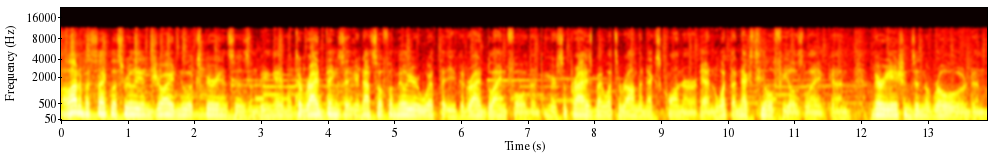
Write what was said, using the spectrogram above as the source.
A lot of us cyclists really enjoy new experiences and being able to ride things that you're not so familiar with that you could ride blindfolded. You're surprised by what's around the next corner and what the next hill feels like and variations in the road and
